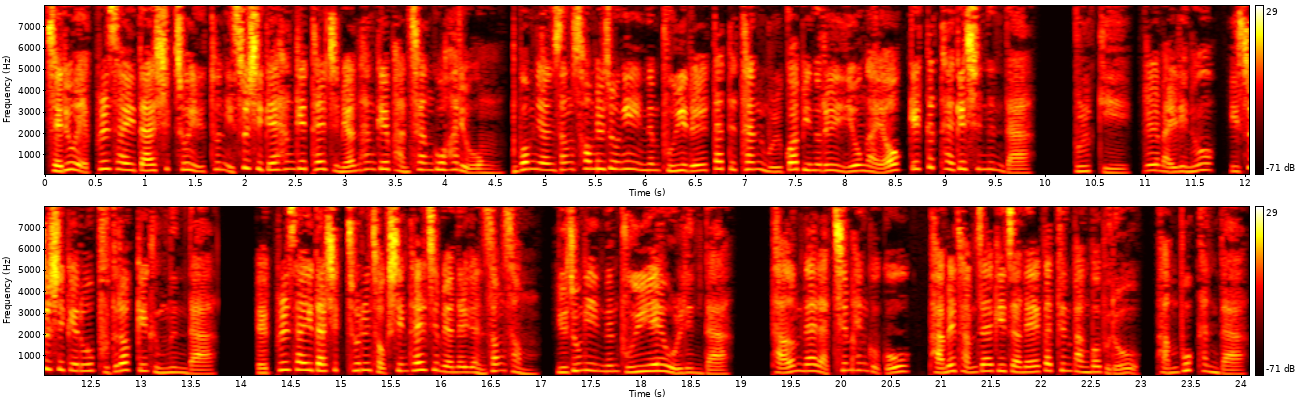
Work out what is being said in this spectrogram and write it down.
재료 애플 사이다 식초 1톤 이쑤시개 한개 탈지면 한개 반창고 활용. 방법 연성 섬유종이 있는 부위를 따뜻한 물과 비누를 이용하여 깨끗하게 씻는다. 물기를 말린 후 이쑤시개로 부드럽게 긁는다. 애플 사이다 식초를 적신 탈지면을 연성섬, 유종이 있는 부위에 올린다. 다음 날 아침 헹구고 밤에 잠자기 전에 같은 방법으로 반복한다.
